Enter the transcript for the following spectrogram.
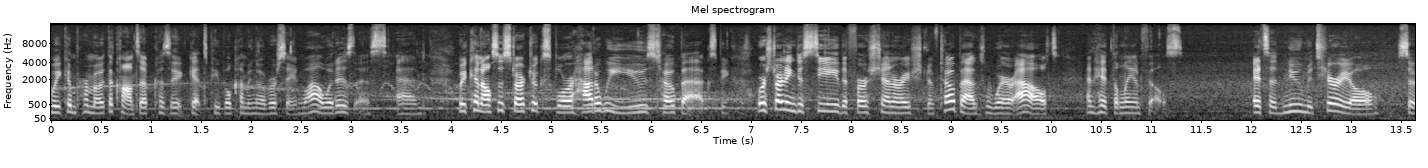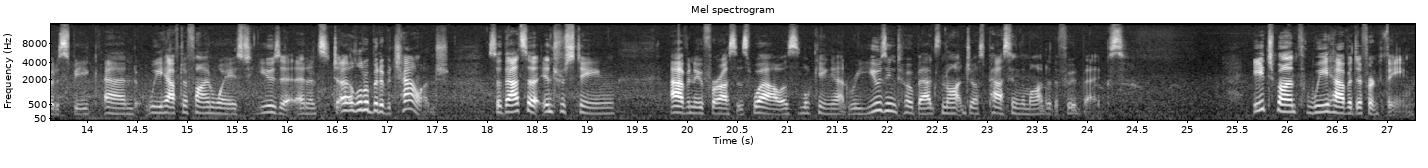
We can promote the concept because it gets people coming over saying, wow, what is this? And we can also start to explore how do we use tote bags because we're starting to see the first generation of tote bags wear out and hit the landfills. It's a new material, so to speak, and we have to find ways to use it. And it's a little bit of a challenge. So that's an interesting avenue for us as well is looking at reusing tote bags, not just passing them on to the food banks. Each month we have a different theme.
